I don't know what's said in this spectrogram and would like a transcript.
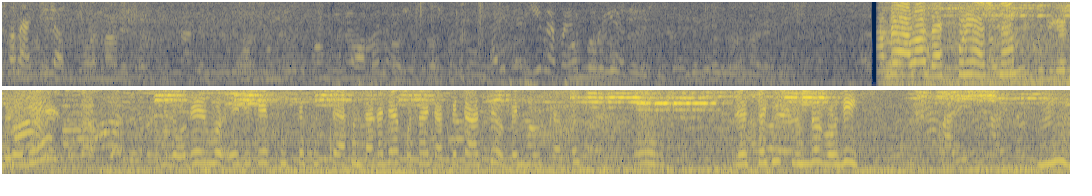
সব একই আমরা আবার ব্যাক করে আসলাম। রোডে রোডের ম- এদিকে খুঁজতে খুঁজতে এখন দেখা যায় কোথায় ক্যাফেটা আছে ওপেন হাউস ক্যাফে ও ড্রেসটা কি সুন্দর বৌদি। হুম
